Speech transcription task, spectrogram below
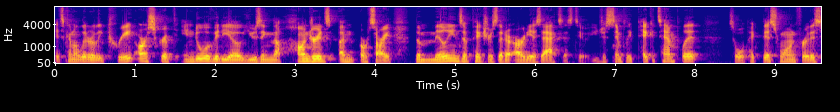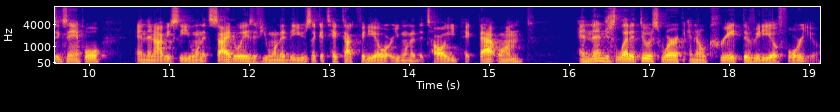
It's going to literally create our script into a video using the hundreds, um, or sorry, the millions of pictures that it already has access to. You just simply pick a template. So we'll pick this one for this example. And then obviously you want it sideways. If you wanted to use like a TikTok video or you wanted it tall, you'd pick that one and then just let it do its work and it'll create the video for you.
